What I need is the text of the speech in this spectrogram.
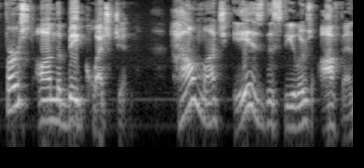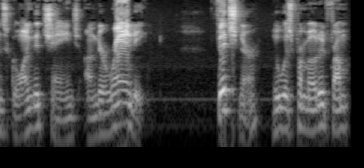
First, on the big question how much is the Steelers' offense going to change under Randy? Fichtner, who was promoted from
